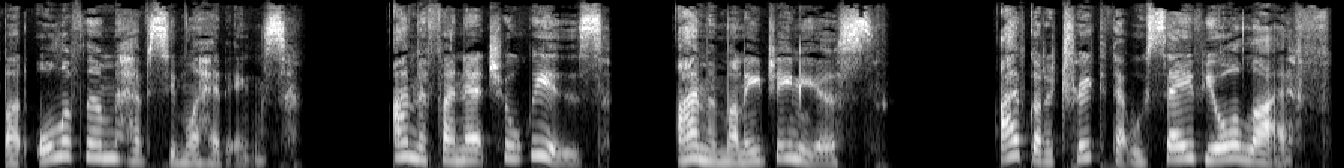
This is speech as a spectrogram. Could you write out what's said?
but all of them have similar headings. I'm a financial whiz. I'm a money genius. I've got a trick that will save your life.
